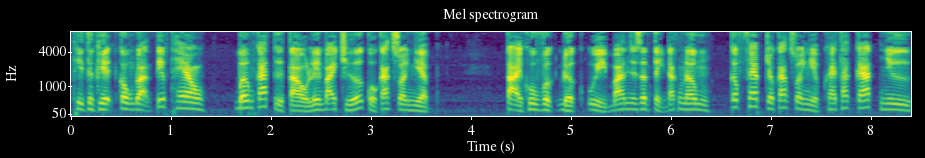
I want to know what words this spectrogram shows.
thì thực hiện công đoạn tiếp theo, bơm cát từ tàu lên bãi chứa của các doanh nghiệp. Tại khu vực được Ủy ban nhân dân tỉnh Đắk Nông cấp phép cho các doanh nghiệp khai thác cát như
